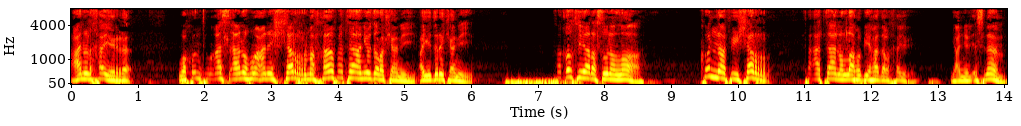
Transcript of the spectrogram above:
عن الخير وكنت أسأله عن الشر مخافة أن يدركني أن يدركني. فقلت يا رسول الله كنا في شر فأتانا الله بهذا الخير يعني الإسلام.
